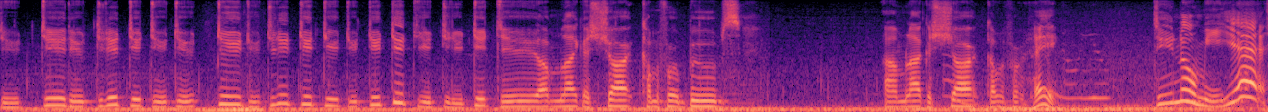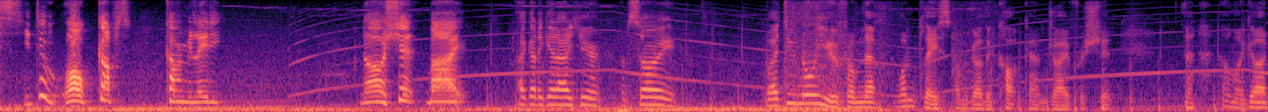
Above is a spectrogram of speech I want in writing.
do do do do do do do do do do do do do do do do do do do I'm like a shark coming for boobs. I'm like a shark coming for hey. Do you know me? Yes, you do. Oh, cops! Cover me, lady. No shit. Bye. I gotta get out of here. I'm sorry. But I do know you from that one place. Oh my god, the cop can't drive for shit. Oh my god.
